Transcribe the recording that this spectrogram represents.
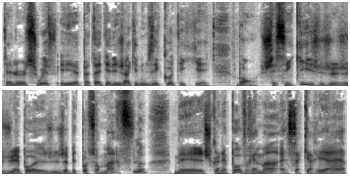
Taylor Swift et peut-être peut-être il y a des gens qui nous écoutent et qui, bon, je sais qui, je, je, je viens pas, j'habite pas sur Mars, là, mais je connais pas vraiment euh, sa carrière.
